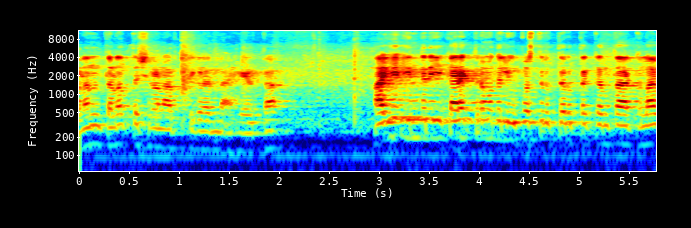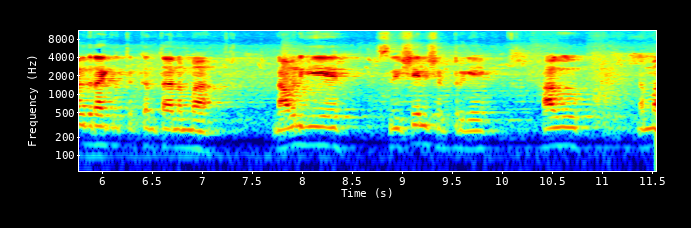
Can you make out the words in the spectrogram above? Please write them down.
ಅನಂತನಂತ ಶರಣಾರ್ಥಿಗಳನ್ನು ಹೇಳ್ತಾ, ಹಾಗೆ ಇಂದಿನ ಈ ಕಾರ್ಯಕ್ರಮದಲ್ಲಿ ಉಪಸ್ಥಿತರಿರ್ತಕ್ಕಂಥ ಕಲಾವಿದರಾಗಿರ್ತಕ್ಕಂಥ ನಮ್ಮ ನಾವಲಗಿ ಶ್ರೀಶೈಲ ಶೆಟ್ಟರಿಗೆ ಹಾಗೂ ನಮ್ಮ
